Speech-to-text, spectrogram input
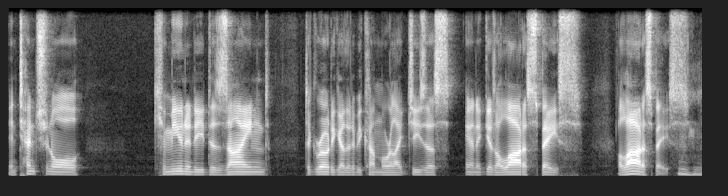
intentional community designed to grow together to become more like Jesus, and it gives a lot of space, a lot of space mm-hmm.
